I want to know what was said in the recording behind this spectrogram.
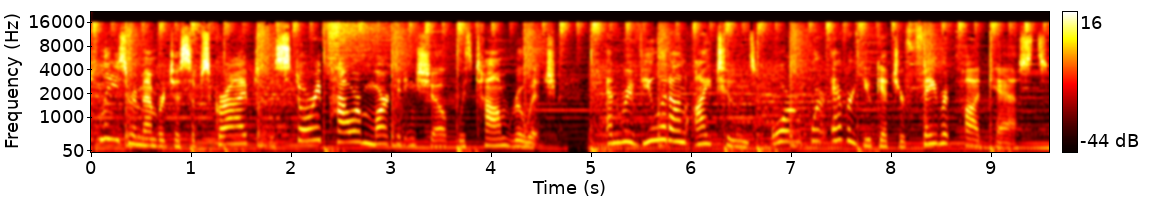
please remember to subscribe to the Story Power Marketing Show with Tom Ruwitch and review it on iTunes or wherever you get your favorite podcasts.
